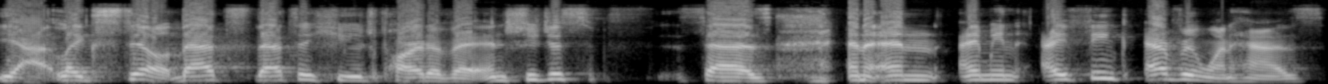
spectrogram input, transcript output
Yeah, like still that's that's a huge part of it. And she just says and and I mean, I think everyone has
